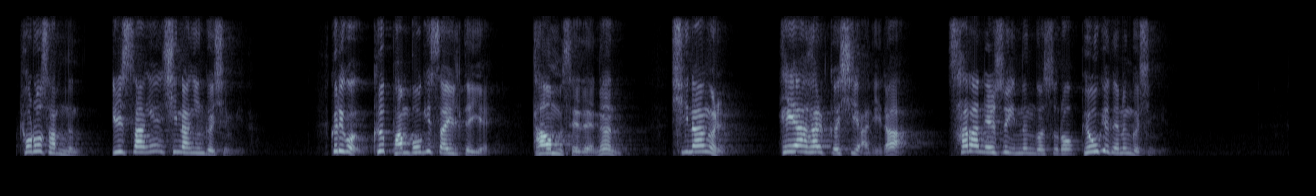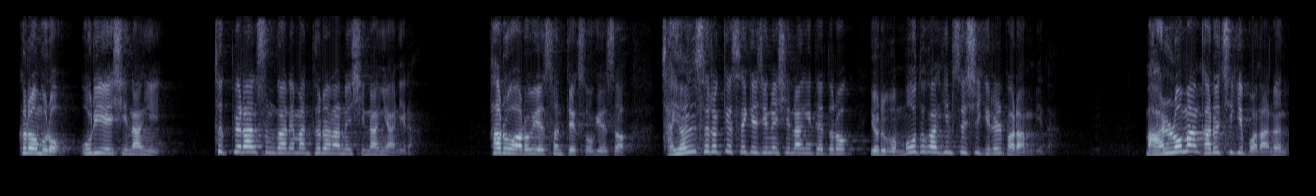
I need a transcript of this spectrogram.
표로 삼는 일상의 신앙인 것입니다. 그리고 그 반복이 쌓일 때에 다음 세대는 신앙을 해야 할 것이 아니라 살아낼 수 있는 것으로 배우게 되는 것입니다. 그러므로 우리의 신앙이 특별한 순간에만 드러나는 신앙이 아니라 하루하루의 선택 속에서 자연스럽게 새겨지는 신앙이 되도록 여러분 모두가 힘쓰시기를 바랍니다. 말로만 가르치기보다는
